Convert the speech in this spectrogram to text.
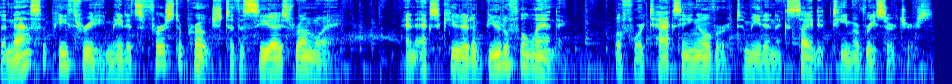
the NASA P 3 made its first approach to the sea ice runway and executed a beautiful landing before taxiing over to meet an excited team of researchers.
